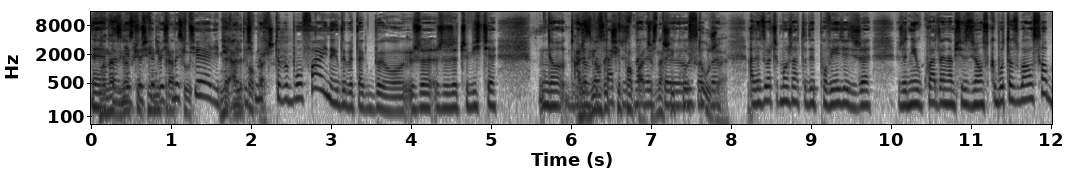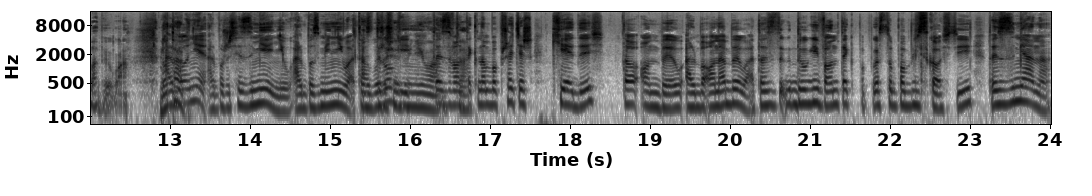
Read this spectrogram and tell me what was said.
E, no na pewnie wszyscy byśmy pracu... chcieli, nie, ale byśmy, popatrz. to by było fajne, gdyby tak było, że, że rzeczywiście no, ale związek się popatrz w naszej kulturze. Osobę. Ale zobacz, można wtedy powiedzieć, że, że nie układa nam się w związku, bo to zła osoba była. No albo tak. nie, albo że się zmienił, albo zmieniła. To albo, jest drugi, zmieniła, to jest wątek, tak. no bo przecież kiedyś to on był albo ona była. To jest drugi wątek po prostu po bliskości. To jest zmiana.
